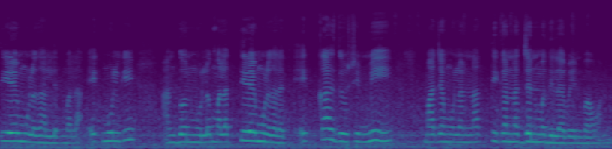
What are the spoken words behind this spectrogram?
तिळे मुलं झालेले आहेत मला. एक मुलगी आणि दोन मुलं. मला तिळे मुलं झाले आहेत एकाच दिवशी मी माझ्या मुलांना तिघांना जन्म दिला बहीण भावांना.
